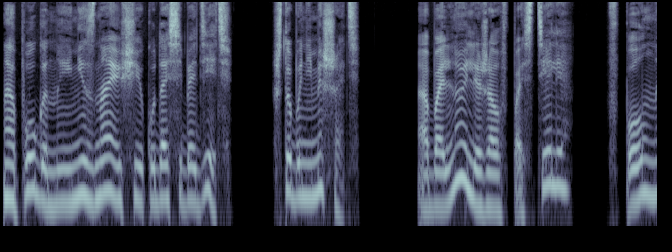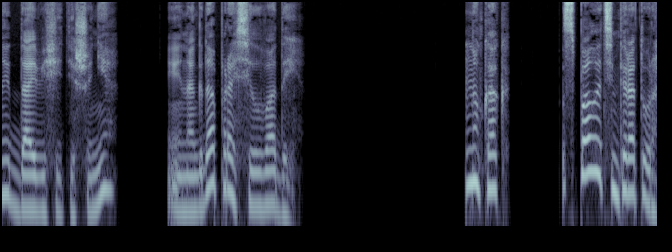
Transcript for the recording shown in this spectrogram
напуганные, не знающие, куда себя деть, чтобы не мешать. А больной лежал в постели, в полной давящей тишине, и иногда просил воды. «Ну как, спала температура?»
